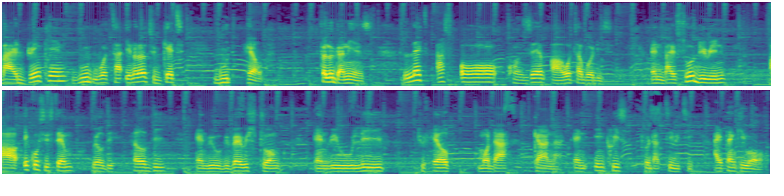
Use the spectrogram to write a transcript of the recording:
by drinking good water in order to get good health. Fellow Ghanaians, let us all conserve our water bodies, and by so doing, our ecosystem will be healthy and we will be very strong and we will live to help Mother Ghana and increase productivity. I thank you all.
